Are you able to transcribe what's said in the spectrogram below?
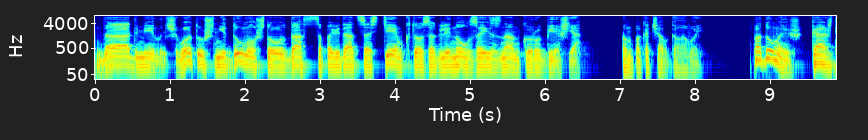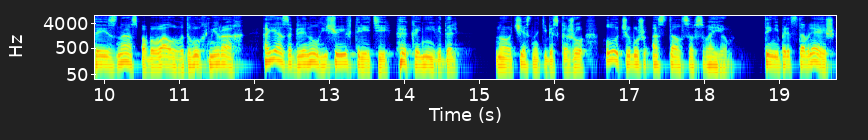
«Да, Дмилыч, вот уж не думал, что удастся повидаться с тем, кто заглянул за изнанку рубежья». Он покачал головой. «Подумаешь, каждый из нас побывал в двух мирах, а я заглянул еще и в третий, эко невидаль. Но, честно тебе скажу, лучше бы уж остался в своем. Ты не представляешь,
